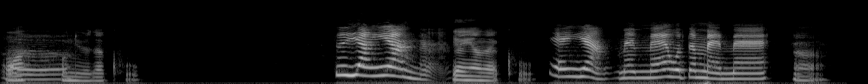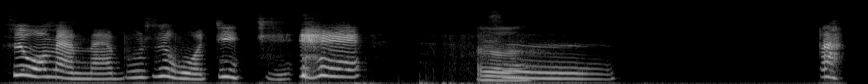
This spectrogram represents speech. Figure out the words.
哇，我女儿在哭。是样样的，样样在哭。样样，妹妹，我的妹妹。嗯。是我妹妹，不是我自己。还有呢？啊！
